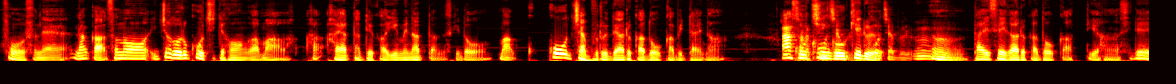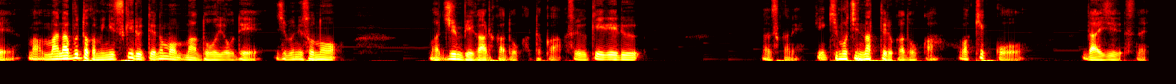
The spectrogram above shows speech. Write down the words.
そうですね。なんか、その、1兆ドルコーチって本が、まあ、流行ったというか、有名になったんですけど、まあ、コーチャブルであるかどうかみたいなコーチングを受ける、うん、体制があるかどうかっていう話で、まあ、学ぶとか身につけるっていうのも、まあ、同様で、自分にその、まあ、準備があるかどうかとか、そういう受け入れる、なんですかね、気持ちになってるかどうかは結構大事ですね。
